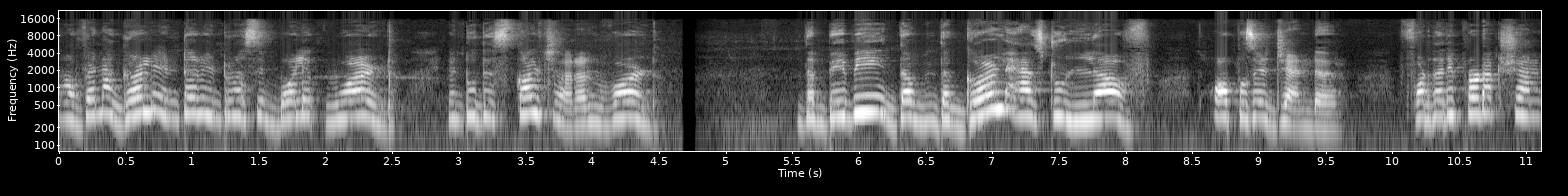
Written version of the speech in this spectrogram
when a girl enter into a symbolic world into this cultural world the baby the, the girl has to love opposite gender for the reproduction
